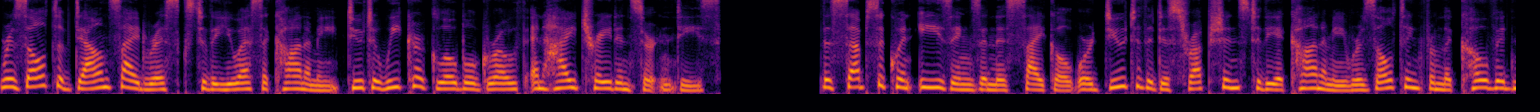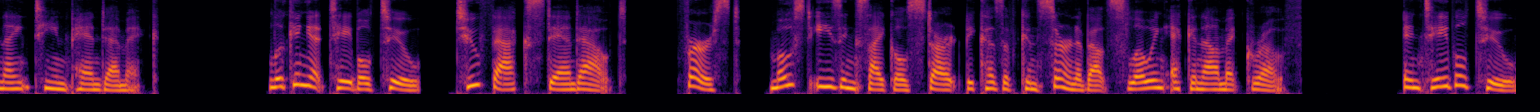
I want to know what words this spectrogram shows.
result of downside risks to the U.S. economy due to weaker global growth and high trade uncertainties. The subsequent easings in this cycle were due to the disruptions to the economy resulting from the COVID 19 pandemic. Looking at Table 2, two facts stand out. First, most easing cycles start because of concern about slowing economic growth. In Table 2,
